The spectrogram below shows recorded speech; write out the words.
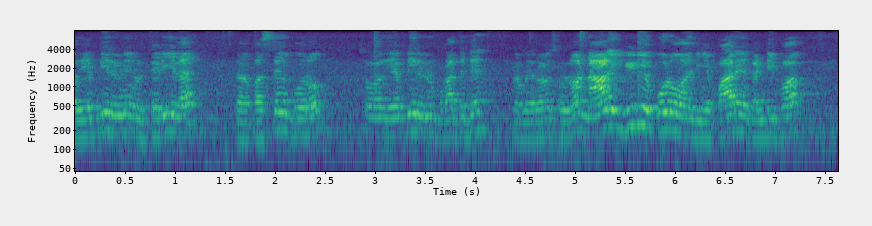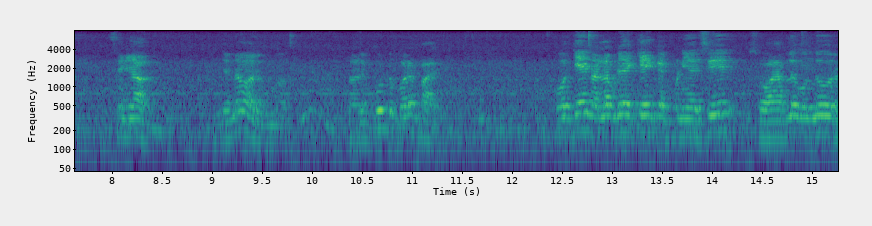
அது எப்படி இருக்குன்னு எனக்கு தெரியல. நான் ஃபஸ்ட் டைம் போகிறோம் ஸோ அது எப்படி இருக்குன்னு பார்த்துட்டு நம்ம எதாவது சொல்லலாம். நாளைக்கு வீடியோ போடுவோம். அது நீங்கள் பாருங்கள் கண்டிப்பாக சரியா? என்னவா இருக்குமா? நாளைக்கு கூப்பிட்டு போகிறேன் பாருங்க ஓகே நல்லபடியாக கேக் கட் பண்ணியாச்சு. ஸோ அதில் வந்து ஒரு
